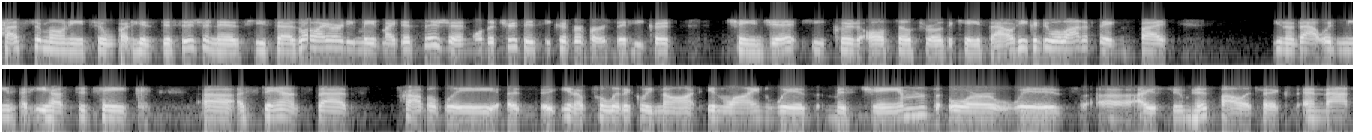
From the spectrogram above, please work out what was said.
testimony to what his decision is, he says, Well, I already made my decision. Well, the truth is, he could reverse it. He could change it. He could also throw the case out. He could do a lot of things, but, you know, that would mean that he has to take uh, a stance that's probably, uh, you know, politically not in line with Miss James or with, uh, I assume, his politics. And that's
